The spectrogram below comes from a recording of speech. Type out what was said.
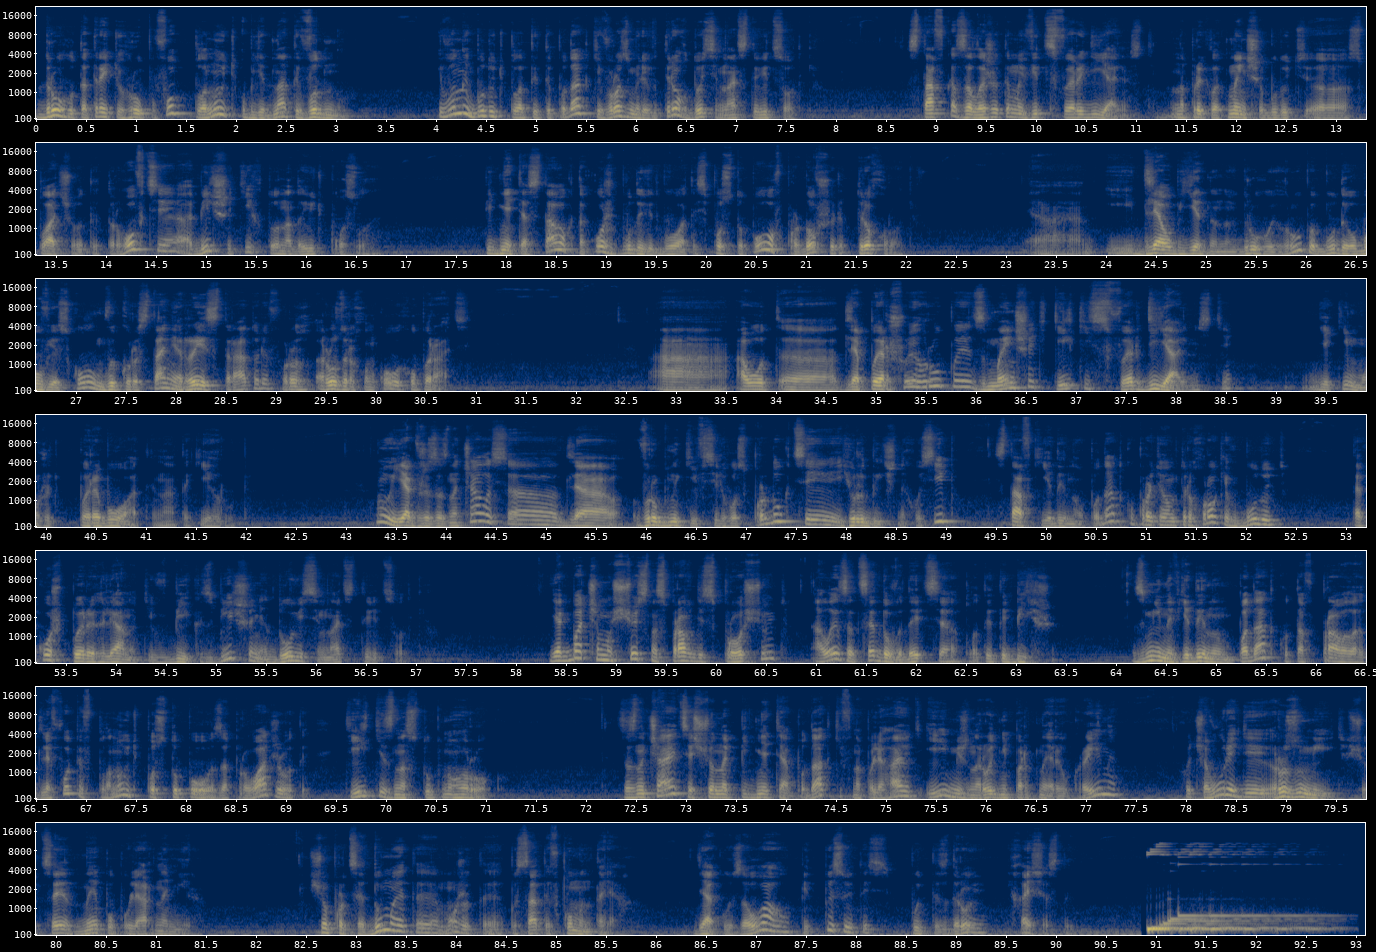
Другу та третю групу ФОП планують об'єднати в одну. І вони будуть платити податки в розмірі від 3 до 17%. Ставка залежатиме від сфери діяльності. Наприклад, менше будуть е, сплачувати торговці, а більше ті, хто надають послуги. Підняття ставок також буде відбуватись поступово впродовж трьох років. Е, І для об'єднаної другої групи буде обов'язковим використання реєстраторів розрахункових операцій. А от е, для першої групи зменшать кількість сфер діяльності, які можуть перебувати на такій групі. Ну і як вже зазначалося, для виробників сільгоспродукції, юридичних осіб ставки єдиного податку протягом трьох років будуть також переглянуті в бік збільшення до 18%. Як бачимо, щось насправді спрощують, але за це доведеться платити більше. Зміни в єдиному податку та в правилах для ФОПів планують поступово запроваджувати тільки з наступного року. Зазначається, що на підняття податків наполягають і міжнародні партнери України, хоча в уряді розуміють, що це непопулярна міра. Що про це думаєте, можете писати в коментарях. Дякую за увагу, підписуйтесь, будьте здорові і хай щастить!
